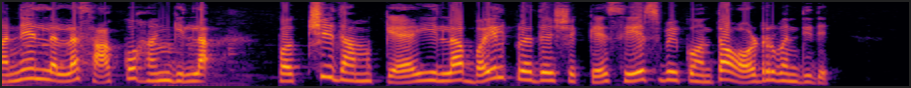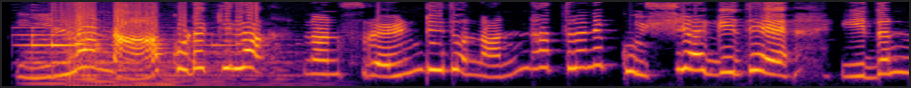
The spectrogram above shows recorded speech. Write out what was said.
ಮನೆಯಲ್ಲೆಲ್ಲ ಸಾಕು ಹಂಗಿಲ್ಲ. ಪಕ್ಷಿಧಾಮಕ್ಕೆ ಇಲ್ಲ ಬಯಲ್ ಪ್ರದೇಶಕ್ಕೆ ಸೇರಿಸಬೇಕು ಅಂತ ಆರ್ಡರ್ ಬಂದಿದೆ. ಖುಷಿಯಾಗಿದೆ. ಇದನ್ನ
